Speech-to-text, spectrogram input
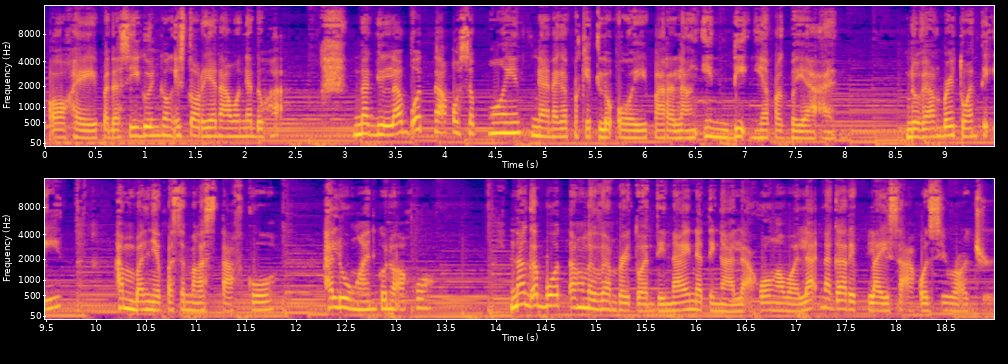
Okay, padasigon kong istorya naman nga duha. Naglabot na ako sa point nga nagapakitlooy para lang hindi niya pagbayaan. November 28, hambal niya pa sa mga staff ko, halungan ko no ako. Nag-abot ang November 29 na tingala ako nga wala naga-reply sa akon si Roger.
